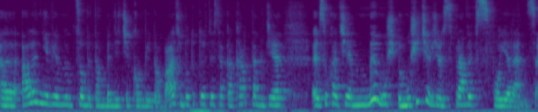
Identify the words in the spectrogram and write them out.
e, ale nie wiem, co Wy tam będziecie kombinować, bo tutaj to jest taka karta, gdzie, e, słuchajcie, my mus musicie wziąć sprawy w swoje ręce.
